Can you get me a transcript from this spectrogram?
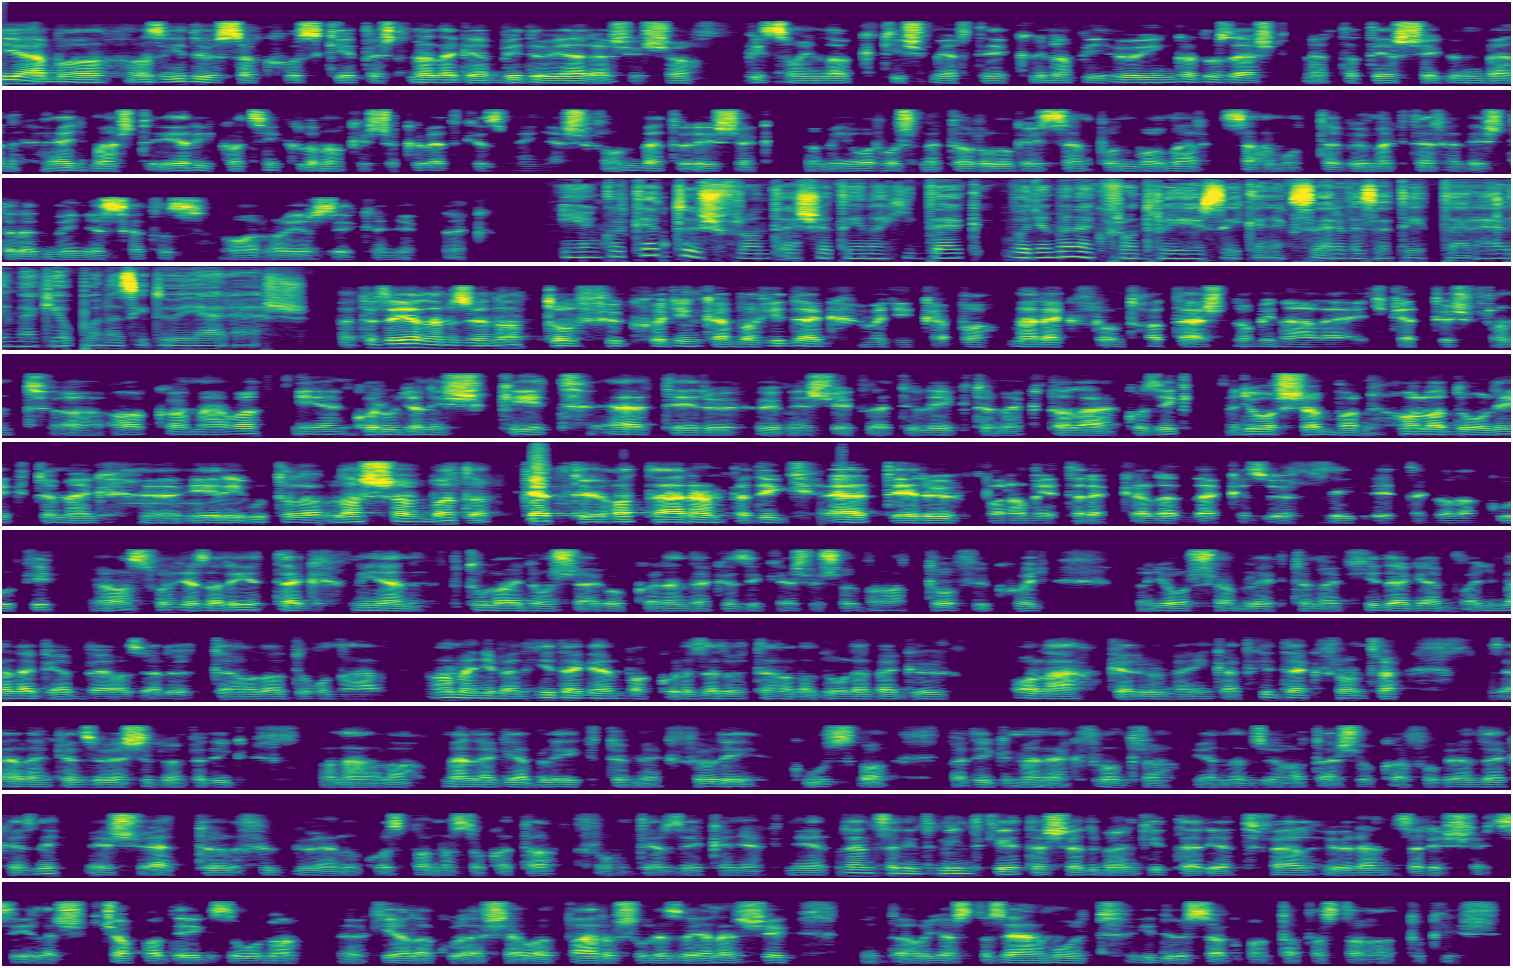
Hiába az időszakhoz képest melegebb időjárás és a viszonylag kismértékű napi hőingadozás, mert a térségünkben egymást érik a ciklonok és a következményes frontbetörések, ami orvosmeteorológiai szempontból már számottevő megterhelést eredményezhet az arra érzékenyeknek. Ilyenkor kettős front esetén a hideg vagy a meleg frontra érzékenyek szervezetét terheli meg jobban az időjárás. Hát ez jellemzően attól függ, hogy inkább a hideg, vagy inkább a meleg front hatás dominál-e egy kettős front alkalmával. Ilyenkor ugyanis két eltérő hőmérsékletű légtömeg találkozik. A gyorsabban haladó légtömeg éri utol a lassabbat, a kettő határán pedig eltérő paraméterekkel rendelkező légréteg alakul ki. Az, hogy ez a réteg milyen tulajdonságokkal rendelkezik, elsősorban attól függ, hogy a gyorsabb légtömeg hidegebb vagy melegebb az előtte haladónál. Amennyiben hidegebb, akkor az előtte haladó levegő alá kerülve inkább hideg frontra, az ellenkező esetben pedig a nála melegebb légtömeg fölé kúszva pedig meleg frontra jellemző hatásokkal fog rendelkezni, és ettől függően okoz panaszokat a frontérzékenyeknél. Rendszerint mindkét esetben kiterjedt felhőrendszer és egy széles csapadékzóna kialakulásával párosul ez a jelenség, mint ahogy azt az elmúlt időszakban tapasztalhattuk is.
